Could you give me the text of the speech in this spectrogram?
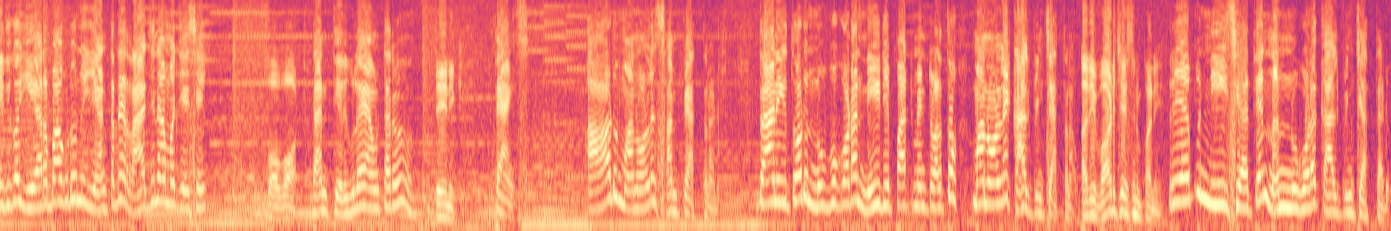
ఇదిగో ఈరబాగుడు నువ్వు వెంటనే రాజీనామా చేసేయి. ఫర్ వాట్ దాని తెలుగులో ఏమంటారు? దేనికి? థ్యాంక్స్ ఆడు మనోళ్ళని చంపేస్తున్నాడు దానికి తోడు నువ్వు కూడా నీ డిపార్ట్మెంట్ వాళ్ళతో మనోళ్ళని కాల్పించేస్తున్నావు అది వాడు చేసిన పని రేపు నీ చేతే నన్ను కూడా కాల్పించేస్తాడు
